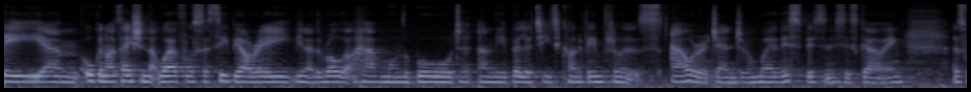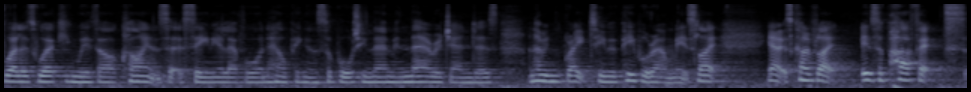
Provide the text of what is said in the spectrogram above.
the um, organisation that I work for, so CBRE, you know, the role that I have on the board and the ability to kind of influence our agenda and where this business is going, as well as working with our clients at a senior level and helping and supporting them in their agendas and having a great team of people around me. It's like, yeah, it's kind of like, it's a perfect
